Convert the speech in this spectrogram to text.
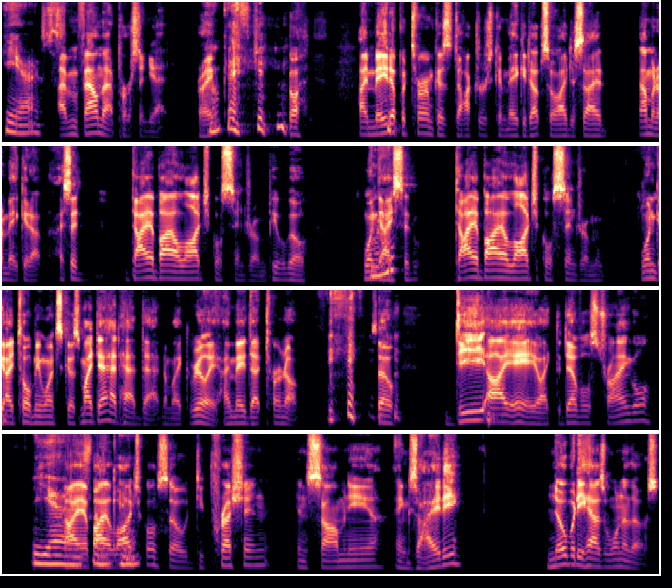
Yes. I haven't found that person yet. Right. Okay. so I made up a term because doctors can make it up. So I decided I'm going to make it up. I said diabiological syndrome. People go, one guy mm-hmm. said diabiological syndrome one guy told me once because my dad had that and i'm like really i made that turn up so dia like the devil's triangle yeah biological okay. so depression insomnia anxiety nobody has one of those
